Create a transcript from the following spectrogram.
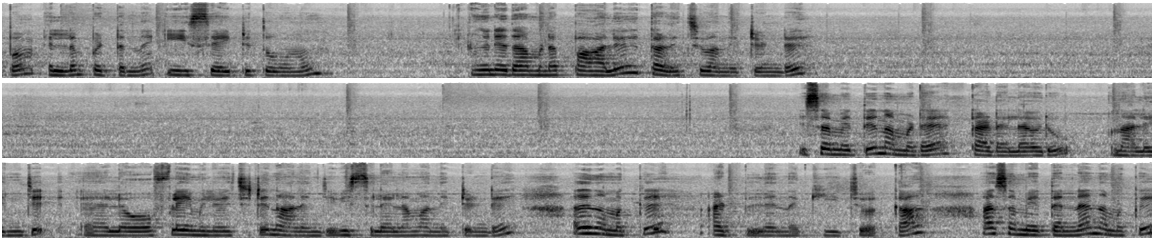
അപ്പം എല്ലാം പെട്ടെന്ന് ഈസി ആയിട്ട് തോന്നും. അങ്ങനെ അത് നമ്മുടെ പാൽ തളിച്ച് വന്നിട്ടുണ്ട്. ഈ സമയത്ത് നമ്മുടെ കടല ഒരു നാലഞ്ച് ലോ ഫ്ലെയിമിൽ വെച്ചിട്ട് നാലഞ്ച് വിസിലെല്ലാം വന്നിട്ടുണ്ട്. അത് നമുക്ക് അടുപ്പിൽ നിന്ന് കീച്ച് വെക്കാം. ആ സമയത്ത് തന്നെ നമുക്ക്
